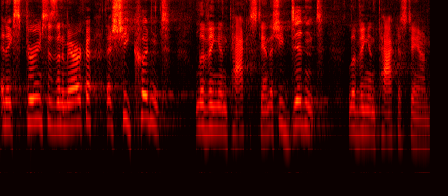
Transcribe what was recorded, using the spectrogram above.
and experiences in America that she couldn't living in Pakistan, that she didn't living in Pakistan.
